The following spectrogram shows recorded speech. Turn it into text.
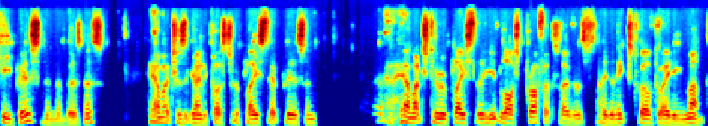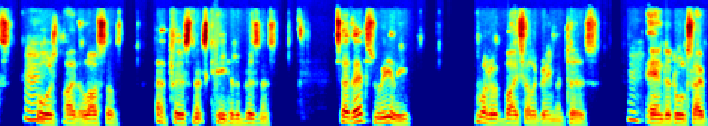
key person in the business. How much is it going to cost to replace that person? How much to replace the lost profits over, say, the next 12 to 18 months mm. caused by the loss of a person that's key to the business. So that's really what a buy sell agreement is. Mm. And it also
